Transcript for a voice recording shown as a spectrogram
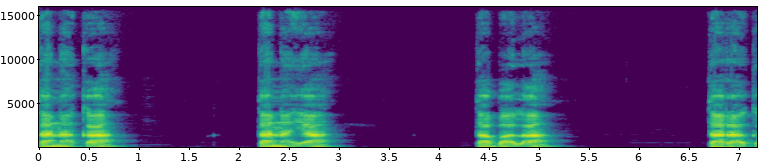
ತನಕ, ತನಯ, ತಬಲ, ತರಗ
